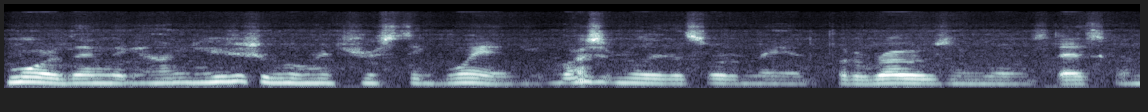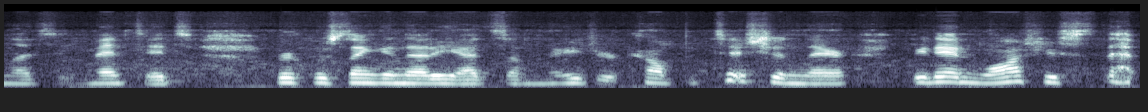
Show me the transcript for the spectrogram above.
more than the unusual interest in Gwen. He wasn't really the sort of man to put a rose on one's desk unless he meant it. Rick was thinking that he had some major competition there. If he didn't watch his step,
